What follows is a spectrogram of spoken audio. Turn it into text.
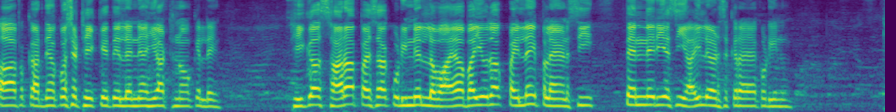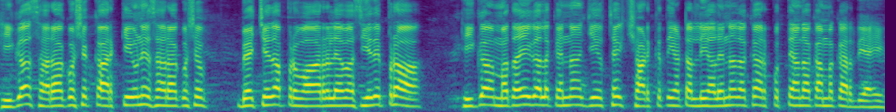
ਆਪ ਕਰਦੇ ਆ ਕੁਛ ਠੇਕੇ ਤੇ ਲੈਣੇ ਅਸੀਂ 8-9 ਕਿੱਲੇ। ਠੀਕ ਆ, ਸਾਰਾ ਪੈਸਾ ਕੁੜੀ ਨੇ ਲਵਾਇਆ ਬਾਈ, ਉਹਦਾ ਪਹਿਲਾਂ ਹੀ ਪਲਾਨ ਸੀ, ਤਿੰਨ ਵਾਰੀ ਅਸੀਂ ਆਈਲੈਂਡਸ ਕਰਾਇਆ ਕੁੜੀ ਨੂੰ। ਠੀਕ ਆ, ਸਾਰਾ ਕੁਝ ਕਰਕੇ ਉਹਨੇ ਸਾਰਾ ਕੁਝ ਵਿੱਚ ਇਹਦਾ ਪਰਿਵਾਰ ਲਿਆ ਵਾ ਸੀ, ਇਹਦੇ ਭਰਾ। ਠੀਕ ਆ, ਮੈਂ ਤਾਂ ਇਹ ਗੱਲ ਕਹਿਣਾ, ਜੇ ਉੱਥੇ ਸੜਕ ਤੇ ਆ ਟੱਲੇ ਵਾਲੇ ਇਹਨਾਂ ਦਾ ਘਰ, ਕੁੱਤਿਆਂ ਦਾ ਕੰਮ ਕਰਦੇ ਆ ਇਹ।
